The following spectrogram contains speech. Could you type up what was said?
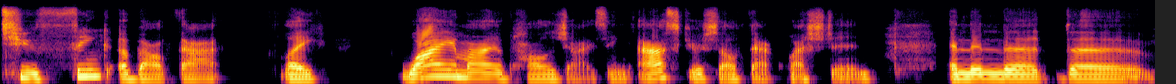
to think about that like why am i apologizing ask yourself that question and then the the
